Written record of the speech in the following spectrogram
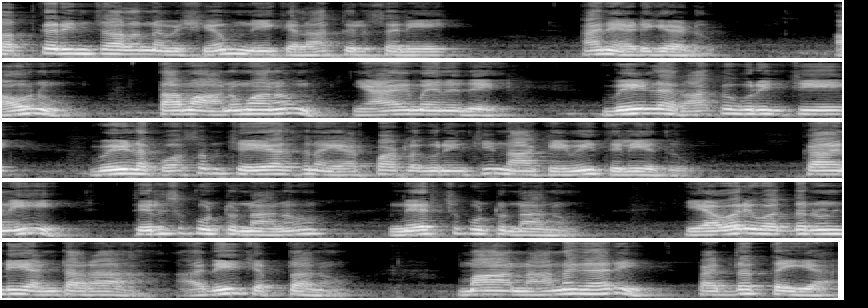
సత్కరించాలన్న విషయం నీకెలా తెలుసని అని అడిగాడు. అవును తమ అనుమానం న్యాయమైనదే. వీళ్ళ రాక గురించి వీళ్ళ కోసం చేయాల్సిన ఏర్పాట్ల గురించి నాకేమీ తెలియదు. కానీ తెలుసుకుంటున్నాను నేర్చుకుంటున్నాను. ఎవరి వద్ద నుండి అంటారా? అది చెప్తాను. మా నాన్నగారి పెద్దత్తయ్య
